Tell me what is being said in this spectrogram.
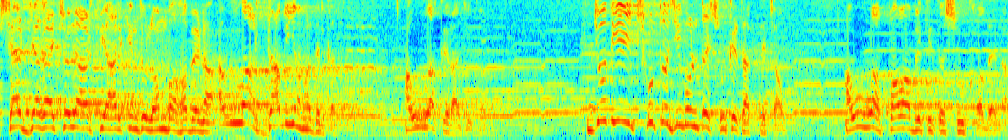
শের জায়গায় চলে আসছি, আর কিন্তু লম্বা হবে না। আল্লাহর দাবি আমাদের কাছে। আল্লাহকে রাজি করো। যদি এই ছোট জীবনটা সুখে থাকতে চাও, আল্লাহ পাওয়া ব্যতীত সুখ হবে না।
